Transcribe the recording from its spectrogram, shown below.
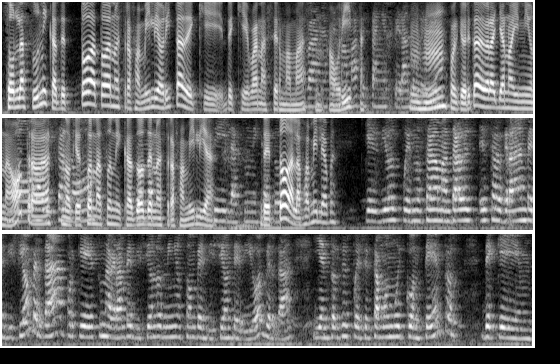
Son las únicas de toda, toda nuestra familia ahorita de que, de que van a ser mamás Van a ser ahorita. mamás, están esperando Ujú, bebé. porque ahorita de verdad ya no hay ni una No, otra, sino que no. son las únicas Son dos de nuestra familia, Sí, las únicas de dos toda que- la familia, pues. que Dios pues nos ha mandado es- esta gran bendición, ¿verdad? Porque es una gran bendición, los niños son bendición de Dios, ¿verdad? Y entonces pues estamos muy contentos de que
